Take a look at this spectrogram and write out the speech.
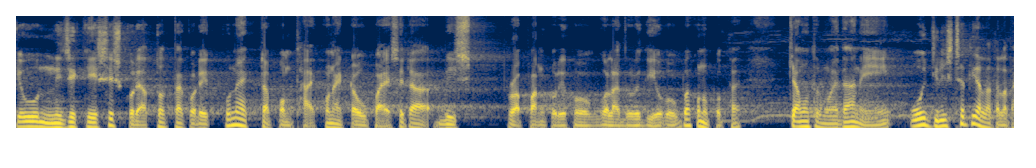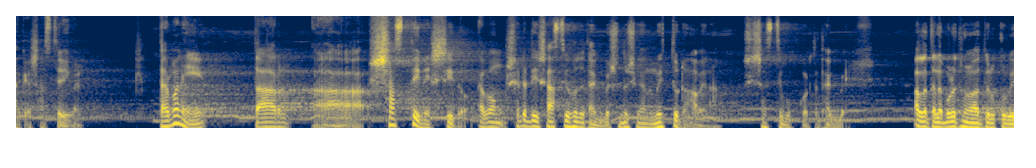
কেউ নিজেকে শেষ করে আত্মহত্যা করে, কোনো একটা পন্থায়, কোনো একটা উপায়, সেটা বিষ পান করে হোক, গলা ধরে দিয়ে হোক বা কোনো পন্থায় কেমতের ময়দানে ওই জিনিসটা দিয়ে আল্লাহ তালা তাকে শাস্তি দিবেন। তার মানে তার শাস্তি নিশ্চিত এবং সেটা দিয়ে শাস্তি হতে থাকবে, শুধু সেখানে মৃত্যুটা হবে না, সে শাস্তি ভোগ করতে থাকবে। আল্লাহ তালা বলেছেন আতুল কবি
